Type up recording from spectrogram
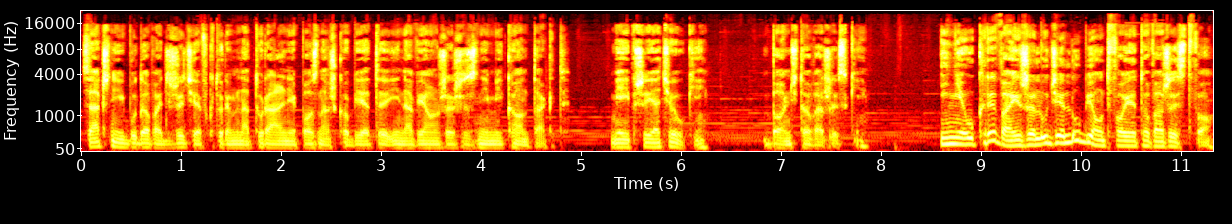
Zacznij budować życie, w którym naturalnie poznasz kobiety i nawiążesz z nimi kontakt. Miej przyjaciółki. Bądź towarzyski. I nie ukrywaj, że ludzie lubią twoje towarzystwo.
